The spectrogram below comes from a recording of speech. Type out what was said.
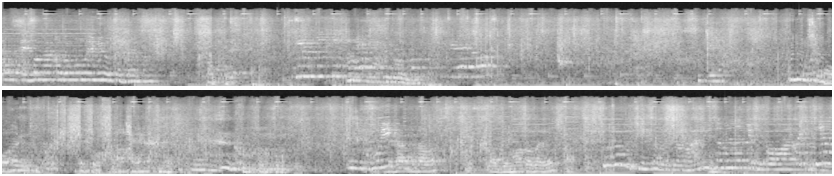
が欲しいそん。な子供の夢を叶えます広いねここにも収納がある。ちょっとあ早くないいベランダはあ出窓だよちょっと小さめじゃない小さめだけど可愛いでも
